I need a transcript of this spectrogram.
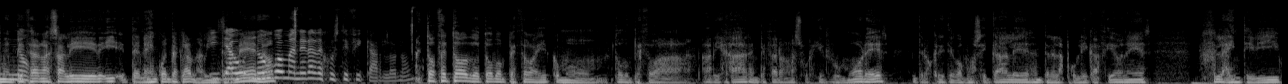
no. empiezan a salir y tenés en cuenta, claro, no había Y ya no, ¿no? hubo manera de justificarlo, ¿no? Entonces todo, todo empezó a ir como, todo empezó a, a viajar, empezaron a surgir rumores entre los críticos musicales, entre las publicaciones, la INTV.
